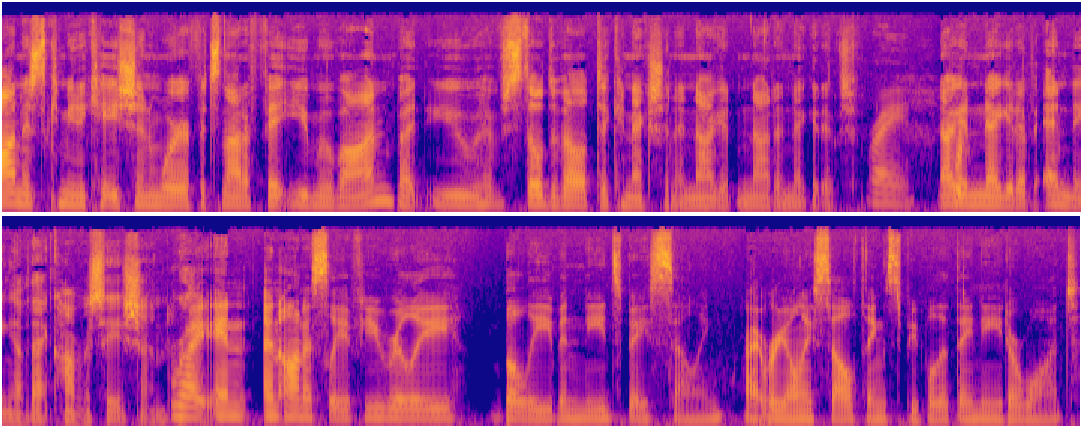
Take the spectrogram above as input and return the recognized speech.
honest communication. Where if it's not a fit, you move on, but you have still developed a connection and not get not a negative, right not a negative ending of that conversation. Right. And and honestly, if you really believe in needs based selling, right, where you only sell things to people that they need or want,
